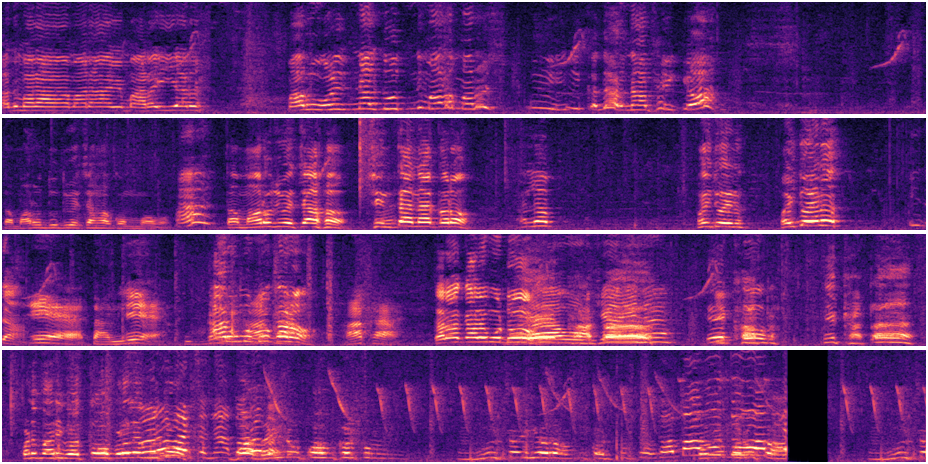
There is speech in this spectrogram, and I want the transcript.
આ મારા મારા મારા યાર મારું ઓરિજિનલ દૂધની મારો મારો કદર ના થઈ ગયો. તમારું દૂધ વેચા. હા તમારું જ વેચા હા. ચિંતા ના કરો. એટલે ભાઈ જોઈને ભાઈ જોઈને પીધા. એ તાન લે. કારું મોટું કરો. હા ખા. કરો કારું મોટું? એ એક ખાટા એ ખાટા. પણ મારી વાત તો આપણે મોટો હું તો બરોબર છે, ના, બરોબર. ભલાઈનું કામ કરતો હું. તો યાર આમ કરતો તો. કમાવું તમે તો હું તો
